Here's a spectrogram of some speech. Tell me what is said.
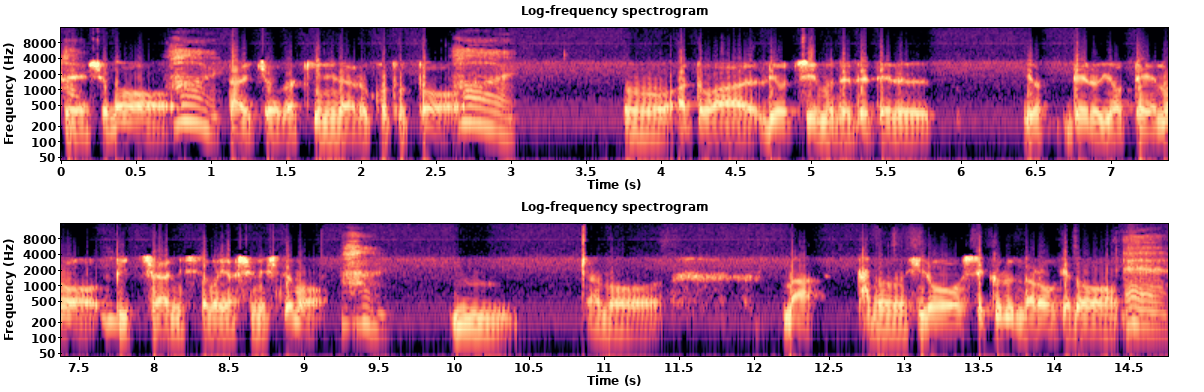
選手のはい体調が気になることと、はい。うん、あとは両チームで出てるよ出る予定のピッチャーにしても野手にしても、はい。うん、あのまあ多分疲労してくるんだろうけど、えうん、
